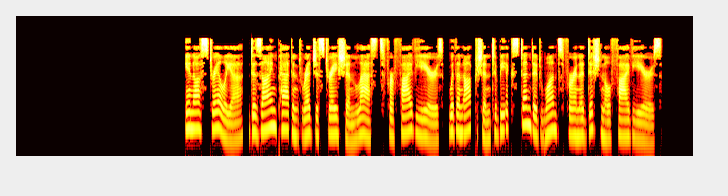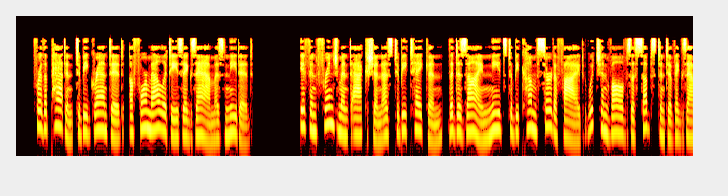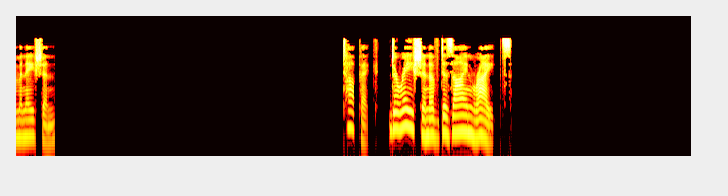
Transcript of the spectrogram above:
In Australia, design patent registration lasts for five years, with an option to be extended once for an additional five years. For the patent to be granted, a formalities exam is needed. If infringement action is to be taken, the design needs to become certified which involves a substantive examination. Topic: Duration of design rights.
